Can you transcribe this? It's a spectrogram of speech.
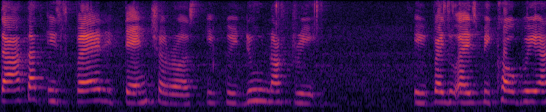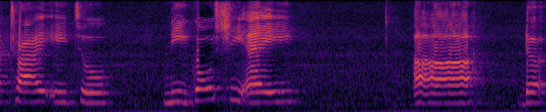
that that is very dangerous if we do not re- evaluate because we are trying to negotiate uh, the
